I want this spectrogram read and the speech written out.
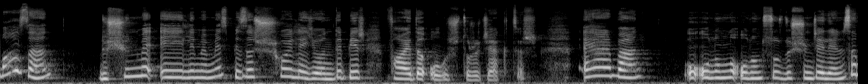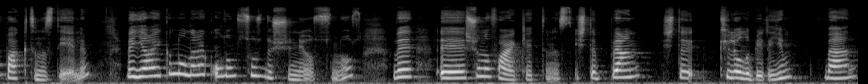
Bazen düşünme eğilimimiz bize şöyle yönde bir fayda oluşturacaktır. Eğer ben o olumlu olumsuz düşüncelerinize baktınız diyelim ve yaygın olarak olumsuz düşünüyorsunuz ve e, şunu fark ettiniz. İşte ben işte kilolu biriyim, ben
